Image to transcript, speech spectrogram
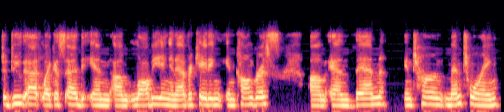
to do that, like I said, in um, lobbying and advocating in Congress, um, and then in turn mentoring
